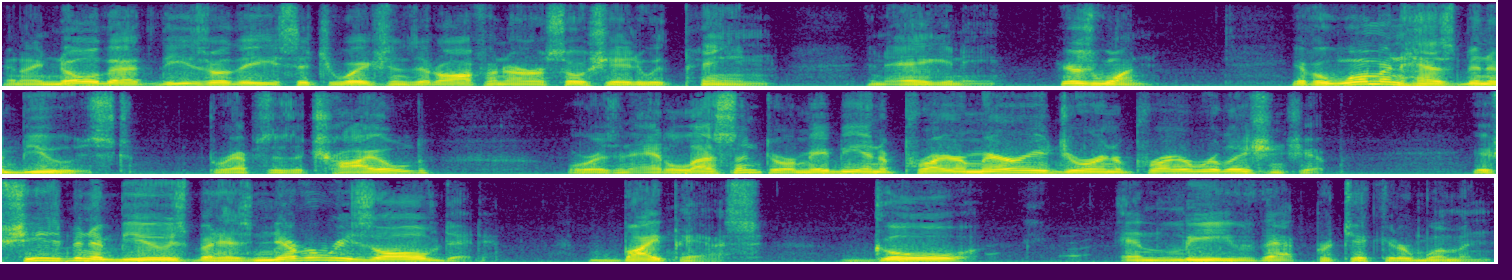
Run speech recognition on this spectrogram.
And I know that these are the situations that often are associated with pain and agony. Here's one. If a woman has been abused, perhaps as a child, or as an adolescent, or maybe in a prior marriage or in a prior relationship, if she's been abused but has never resolved it, bypass. Go and leave that particular woman.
